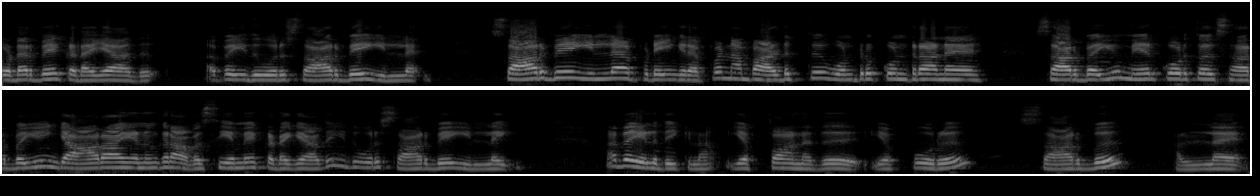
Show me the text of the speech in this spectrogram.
தொடர்பே கிடையாது. அப்போ இது ஒரு சார்பே இல்லை. சார்பே இல்லை அப்படிங்கிறப்ப நம்ம அடுத்து ஒன்றுக்கொன்றான சார்பையும் மேற்கோர்த்தல் சார்பையும் இங்கே ஆராயணுங்கிற அவசியமே கிடையாது. இது ஒரு சார்பே இல்லை. அதை எழுதிக்கலாம். எஃப் ஆனது எஃப் ஒரு சார்பு அல்ல.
